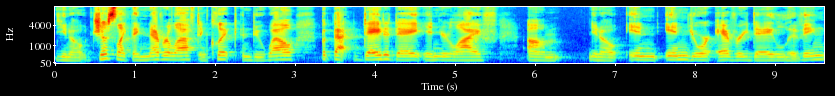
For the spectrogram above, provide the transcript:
you know, just like they never left and click and do well. But that day to day in your life, um, you know, in in your everyday living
